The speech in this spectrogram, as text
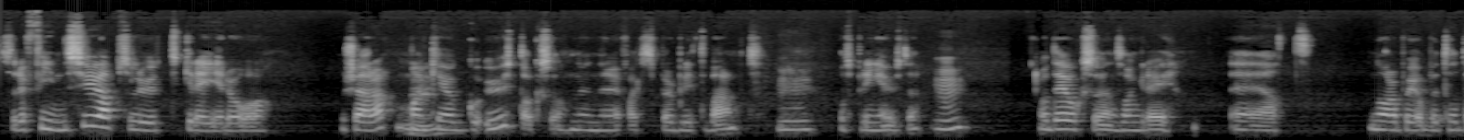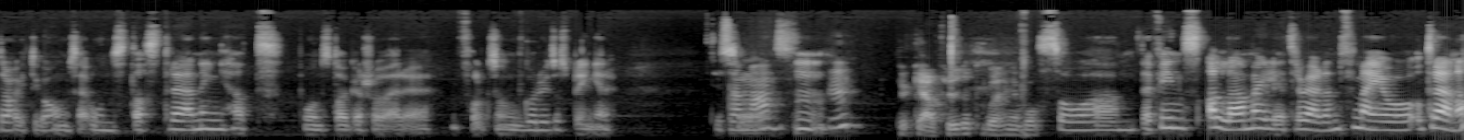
Så det finns ju absolut grejer att, att köra. Man Mm. kan ju gå ut också nu när det faktiskt börjar bli lite varmt Mm. och springa ute. Mm. Och det är också en sån grej eh, att några på jobbet har dragit igång så här onsdagsträning. Att på onsdagar så är det folk som går ut och springer. Tillsammans. Så, mm. Tycker jag absolut att borde hänga på. så eh, det finns alla möjligheter i världen för mig att, att träna.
